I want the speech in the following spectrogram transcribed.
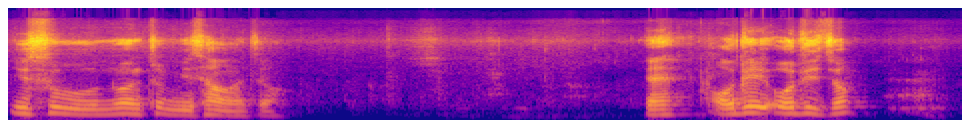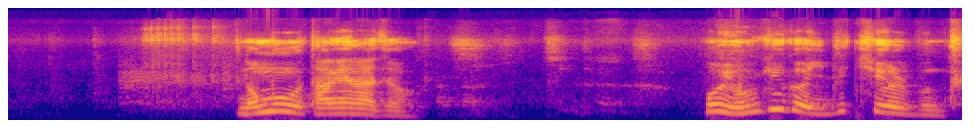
이 수는 좀 이상하죠? 예? 어디, 어디죠? 너무 당연하죠? 어, 여기가 이렇게 얇은데.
